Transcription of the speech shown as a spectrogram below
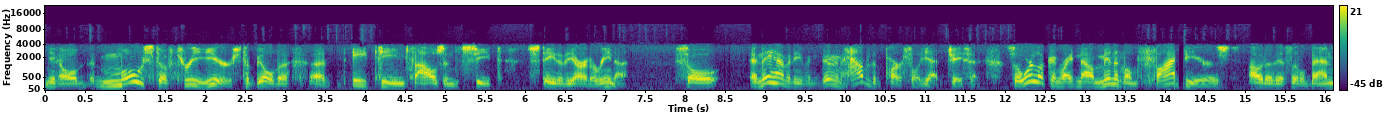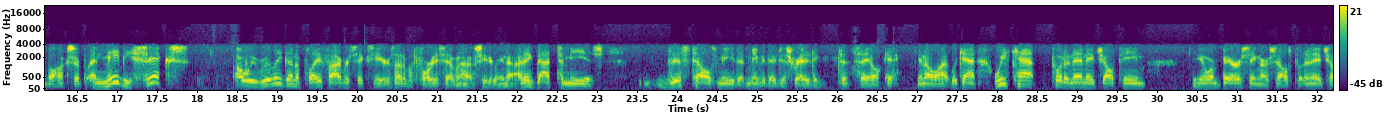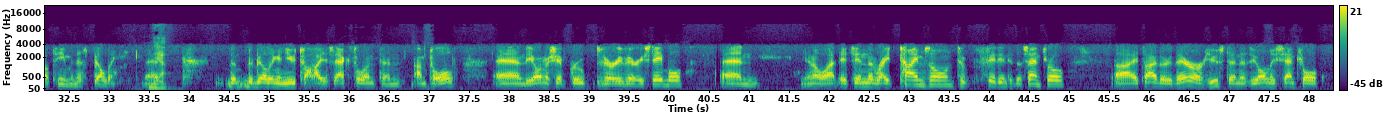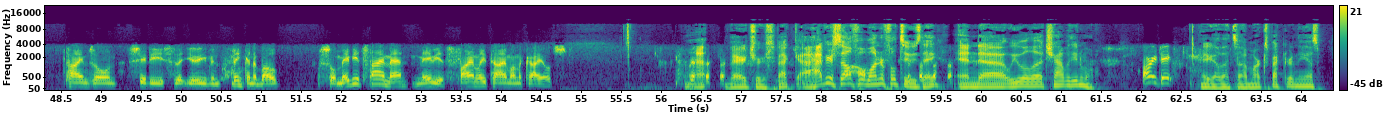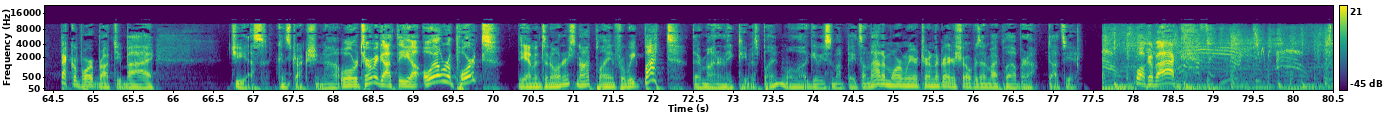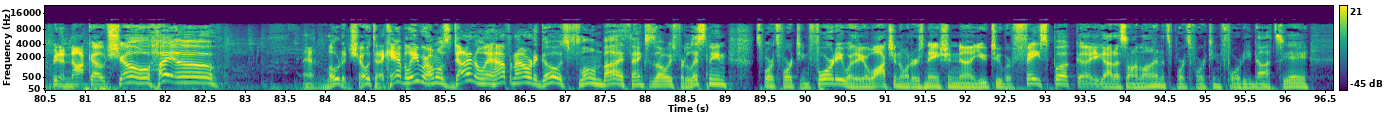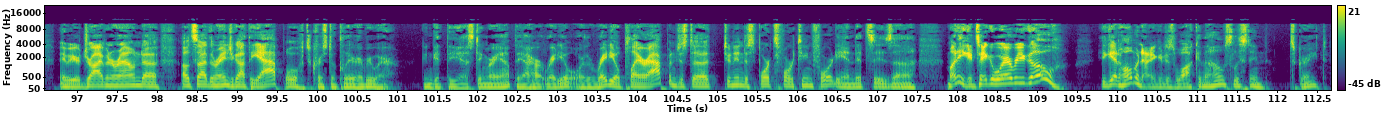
you know, most of three years to build a, a 18,000 seat state of the art arena, so and they haven't even they don't even have the parcel yet, Jason. So we're looking right now minimum five years out of this little bandbox, and maybe six. Are we really going to play five or six years out of a 4,700 seat arena? I think that to me is this tells me that maybe they're just ready to, to say, okay, you know what, we can't we can't put an NHL team. You know, we're embarrassing ourselves putting an NHL team in this building. And Yeah. the the building in Utah is excellent, and I'm told, and the ownership group is very very stable, and you know what, it's in the right time zone to fit into the central. Uh, it's either there or Houston is the only central time zone cities that you're even thinking about. So maybe it's time, man. Maybe it's finally time on the Coyotes. Very true. Spec, uh, have yourself a wonderful Tuesday, and uh, we will uh, chat with you tomorrow. All right, Jake. There you go. That's uh, Mark Spector in the uh, Spec Report brought to you by GS Construction. Uh, we'll return. We got the uh, oil report. The Edmonton Oilers not playing for a week, but their minor league team is playing. We'll uh, give you some updates on that and more when we return to the Gregor Show presented by PlayAlberta.ca. Welcome back. It's been a knockout show. Hi-oh. Man, loaded show today. I can't believe we're almost done. Only half an hour to go. It's flown by. Thanks as always for listening. Sports 1440, whether you're watching Oilers Nation, uh, YouTube or Facebook, uh, you got us online at sports1440.ca. Maybe you're driving around uh, outside the range. You got the app. Oh, it's crystal clear everywhere. You can get the uh, Stingray app, the iHeartRadio, or the Radio Player app, and just uh, tune into Sports 1440. And it's his uh, money. You can take it wherever you go. You get home, and now you can just walk in the house listening. It's great.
